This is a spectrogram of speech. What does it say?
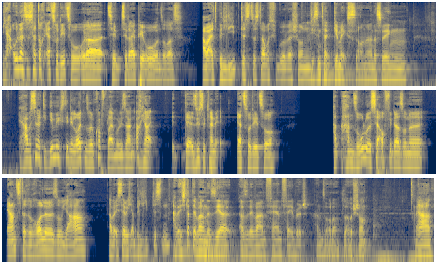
Ja, und das ist halt doch R2D2 oder C C3PO und sowas. Aber als beliebteste Star Wars-Figur wäre schon. Die sind halt Gimmicks, so, ne? Deswegen. ja, aber es sind halt die Gimmicks, die den Leuten so im Kopf bleiben, wo die sagen, ach ja, der süße kleine R2D2. Han, Han Solo ist ja auch wieder so eine ernstere Rolle, so ja. Aber ist der wirklich am beliebtesten? Aber ich glaube, der war eine sehr, also der war ein Fan-Favorite, Han Solo, glaube ich schon. Ja.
